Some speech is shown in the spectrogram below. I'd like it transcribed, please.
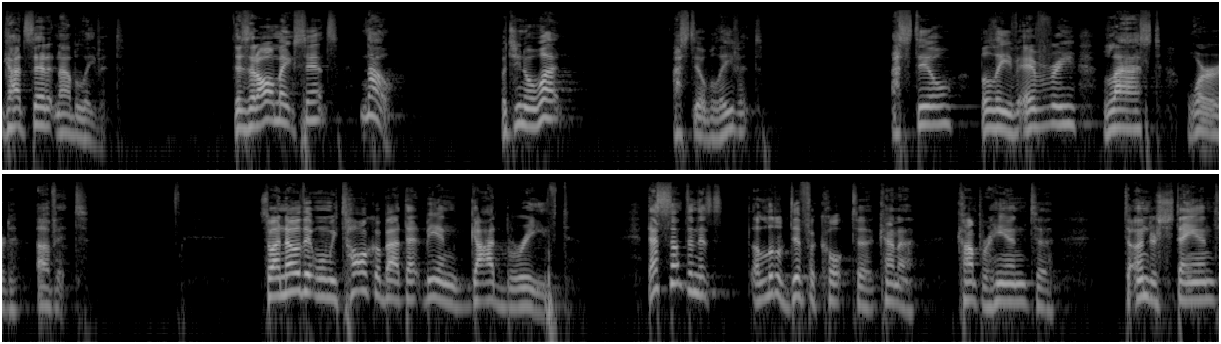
God said it and I believe it. Does it all make sense? No. But you know what? I still believe it. I still believe every last word of it. So I know that when we talk about that being God breathed, that's something that's a little difficult to kind of comprehend, to, to understand.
